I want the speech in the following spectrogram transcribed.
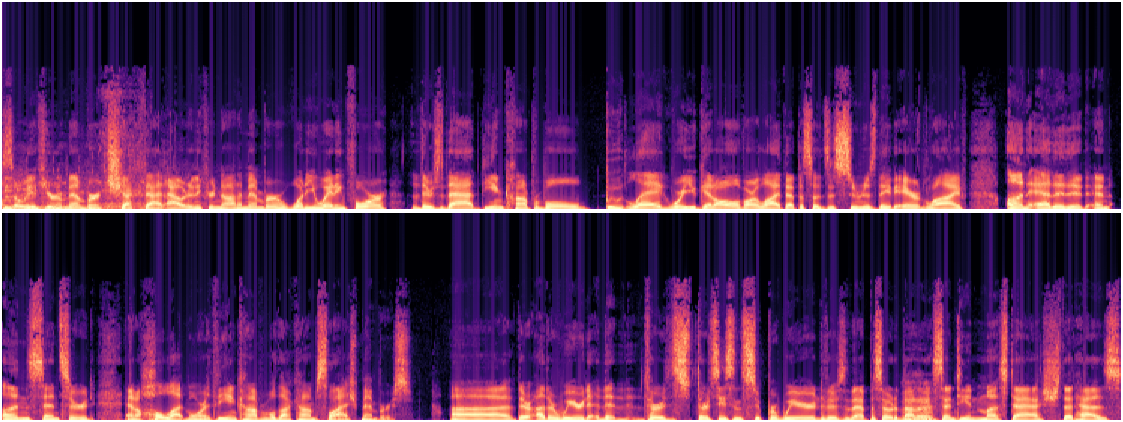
so if you're a member, check that out. And if you're not a member, what are you waiting for? There's that, the incomparable bootleg where you get all of our live episodes as soon as they've aired live, unedited and uncensored, and a whole lot more. Theincomparable.com slash members. Uh, there are other weird. The the third third season's super weird. There's an episode about a sentient mustache that has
